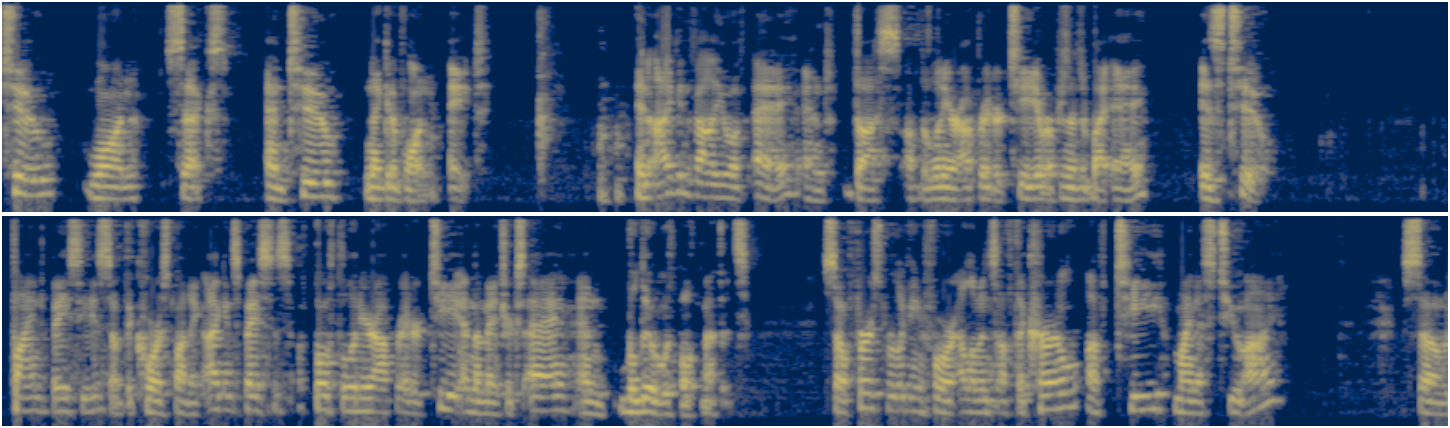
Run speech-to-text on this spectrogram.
2, 1, 6, and 2, negative 1, 8. An eigenvalue of A, and thus of the linear operator T represented by A, is 2 find bases of the corresponding eigenspaces of both the linear operator T and the matrix A, and we'll do it with both methods. So first we're looking for elements of the kernel of T minus 2i. So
